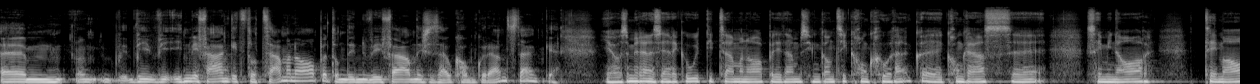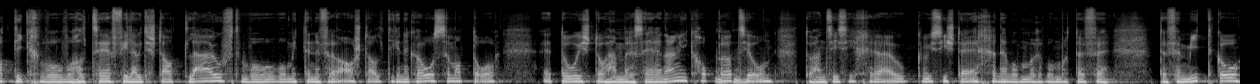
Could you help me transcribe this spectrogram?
Ähm, wie, wie, inwiefern gibt es da Zusammenarbeit und inwiefern ist es auch Konkurrenzdenken? Ja, also wir haben eine sehr gute Zusammenarbeit, in dem Sinne ganze Konkurren äh, Kongress, äh, Seminar, Thematik, wo, wo halt sehr viel auch in der Stadt läuft, wo, wo mit den Veranstaltungen ein grosser Motor äh, da ist. Da haben wir eine sehr enge Kooperation. Mhm. Da haben sie sicher auch gewisse Stärken, wo wir, wo wir dürfen, dürfen mitgehen.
